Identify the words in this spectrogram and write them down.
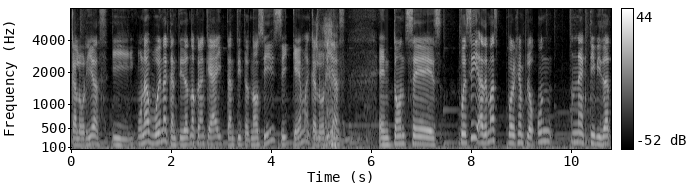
calorías y una buena cantidad, no crean que hay tantitas, no, sí, sí quema calorías. Entonces, pues sí, además, por ejemplo, una actividad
